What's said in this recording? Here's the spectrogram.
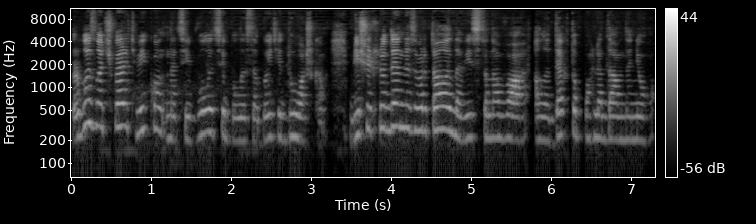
Приблизно чверть вікон на цій вулиці були забиті дошками. Більшість людей не звертали на відстань уваги, але дехто поглядав на нього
